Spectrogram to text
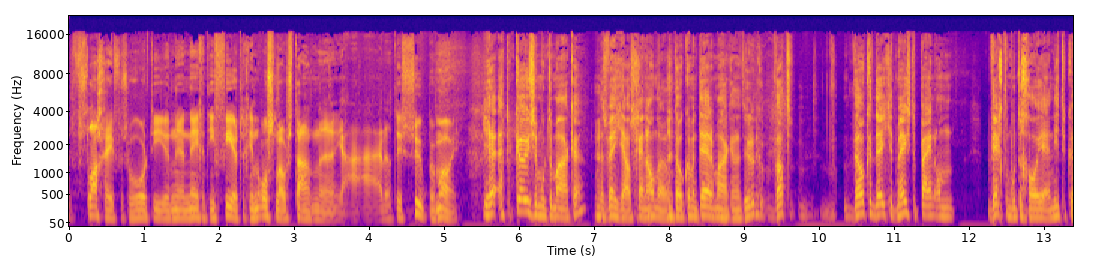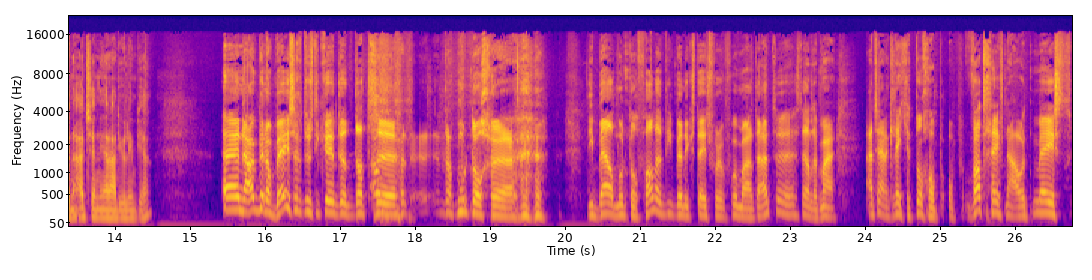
verslaggevers hoort die in 1940 in Oslo staan. Uh, ja, dat is super mooi. Je hebt keuze moeten maken. Dat weet je als geen ander documentaire maken natuurlijk. Wat, welke deed je het meeste pijn om weg te moeten gooien... en niet te kunnen uitzenden in Radio Olympia? Uh, nou, ik ben nog bezig, dus die, dat, dat, oh. uh, dat moet nog... Die bijl moet nog vallen. Die ben ik steeds voor, voor me aan het uitstellen. Maar uiteindelijk let je toch op, op wat geeft nou het meest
